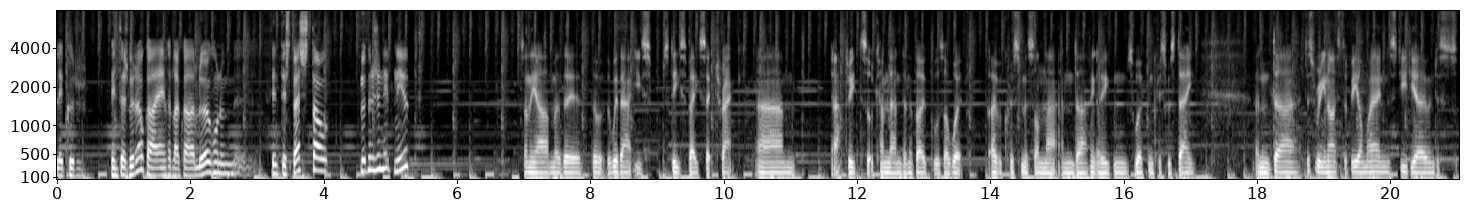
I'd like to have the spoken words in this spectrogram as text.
leikur fyndi að spyrja á hvað einfallega hvaða lög honum uh, fyndist best á blöðinu sinni It's on the album of the, the, the Without You Steve Spacek track. Um, after he'd sort of come down and the vocals, I worked over Christmas on that, and uh, I think I even was working Christmas Day. And uh, just really nice to be on my own in the studio and just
